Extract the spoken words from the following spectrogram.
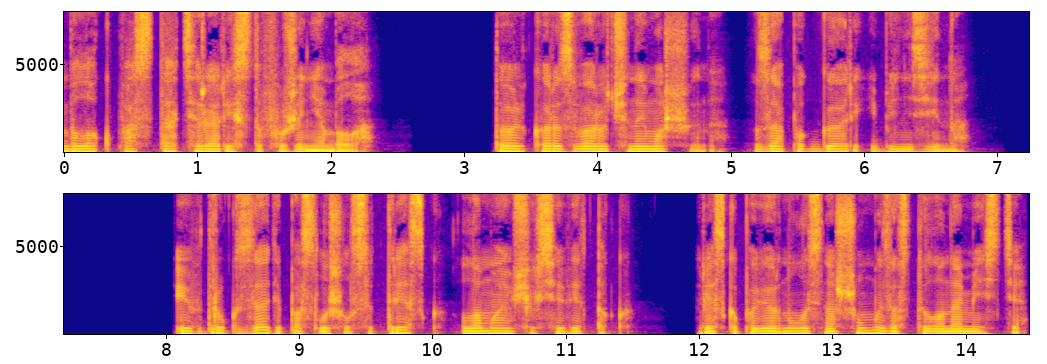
Блокпоста террористов уже не было. Только развороченные машины, запах гари и бензина. И вдруг сзади послышался треск ломающихся веток. Резко повернулась на шум и застыла на месте.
